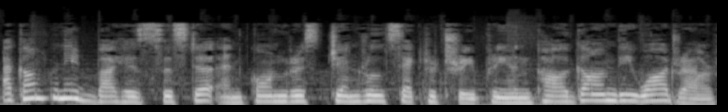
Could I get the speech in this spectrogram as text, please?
Accompanied by his sister and Congress General Secretary Priyanka Gandhi Vadra,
